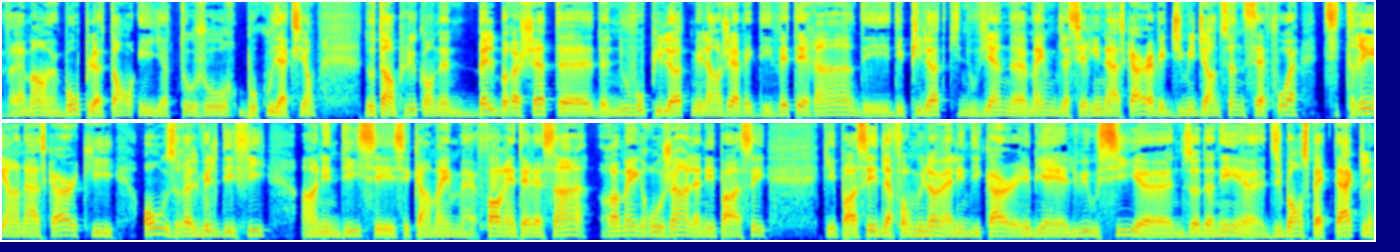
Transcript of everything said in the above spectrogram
vraiment un beau peloton et il y a toujours beaucoup d'action. D'autant plus qu'on a une belle brochette euh, de nouveaux pilotes mélangés avec des vétérans, des, pilotes qui nous viennent même de la série NASCAR avec Jimmy Johnson, cette fois titré en NASCAR, qui ose relever le défi en Indy. C'est quand même fort intéressant. Romain Grosjean, l'année passée, qui est passé de la Formule 1 à l'IndyCar, eh bien, lui aussi euh, nous a donné euh, du bon spectacle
